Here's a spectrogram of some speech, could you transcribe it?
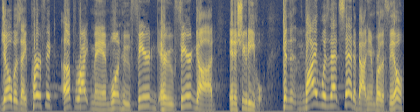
Job was a perfect, upright man, one who feared who feared God and eschewed evil. Can, why was that said about him, Brother Phil?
